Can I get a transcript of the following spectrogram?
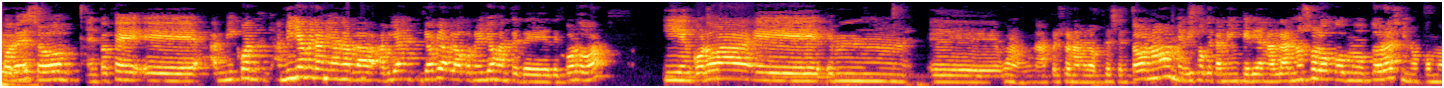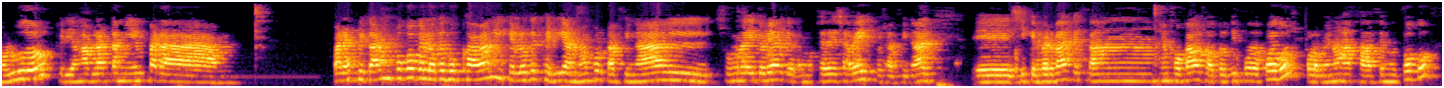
por de- eso. Entonces, eh, a mí cuando, a mí ya me la habían hablado, habían, yo había hablado con ellos antes de, de Córdoba y en Córdoba, eh, em, eh, bueno, una persona me los presentó, ¿no? Me dijo que también querían hablar no solo como autora, sino como ludo, querían hablar también para para explicar un poco qué es lo que buscaban y qué es lo que querían, ¿no? Porque al final son una editorial que, como ustedes sabéis, pues al final eh, sí que es verdad que están enfocados a otro tipo de juegos, por lo menos hasta hace muy poco,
